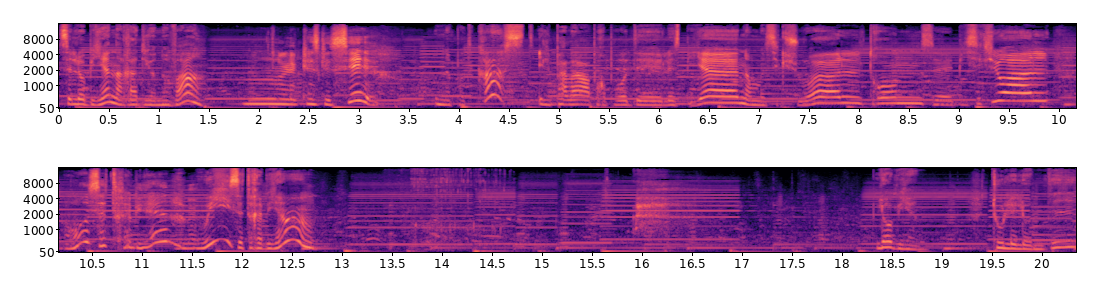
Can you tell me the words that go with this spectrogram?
C'est Lobien à Radio Nova. Hmm, Qu'est-ce que c'est Un podcast. Il parle à propos des lesbiennes, homosexuels, trans, euh, bisexuels. Oh, c'est très bien. Oui, c'est très bien. Lobbyen. Tous les lundis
